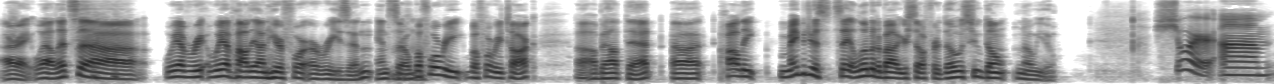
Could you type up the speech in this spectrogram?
All right. Well, let's. uh We have re- we have Holly on here for a reason, and so Mhm. before we before we talk uh, about that, uh Holly, maybe just say a little bit about yourself for those who don't know you. Sure. Um,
